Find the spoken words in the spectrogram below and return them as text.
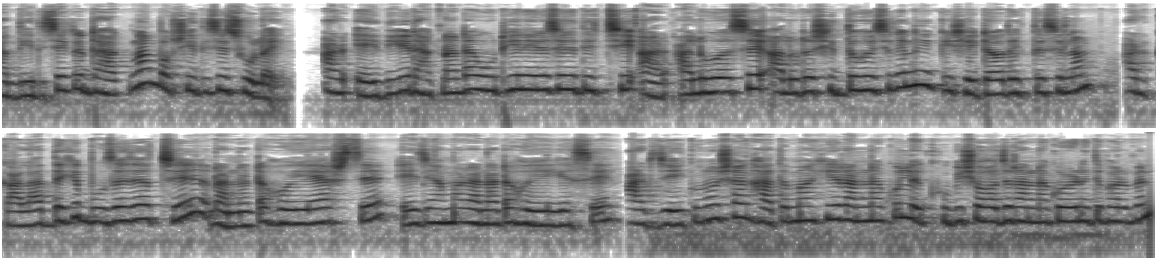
আর দিয়ে দিচ্ছি একটা ঢাকনা, বসিয়ে দিচ্ছি চুলায়। আর এইদিকে ঢাকনাটা উঠিয়ে নেড়ে ছেড়ে দিচ্ছি, আর আলু আছে, আলুটা সিদ্ধ হয়েছে কিনা কি সেটাও দেখতেছিলাম। আর কালার দেখে বোঝা যাচ্ছে রান্নাটা হয়ে আসছে, এই যে আমার রান্নাটা হয়ে গেছে। আর যে কোনো শাক হাতে মাখিয়ে রান্না করলে খুবই সহজে রান্না করে নিতে পারবেন।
